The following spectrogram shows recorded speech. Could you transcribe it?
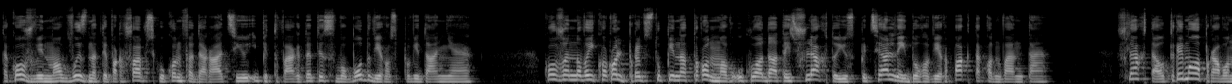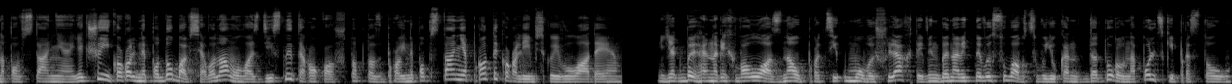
Також він мав визнати Варшавську конфедерацію і підтвердити свободу віросповідання. Кожен новий король при вступі на трон мав укладати з шляхтою спеціальний договір пакта конвента. Шляхта отримала право на повстання. Якщо їй король не подобався, вона могла здійснити рокош, тобто збройне повстання проти королівської влади. Якби Генріх Валуа знав про ці умови шляхти, він би навіть не висував свою кандидатуру на польський престол.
